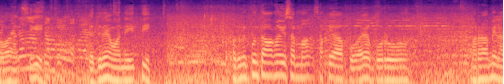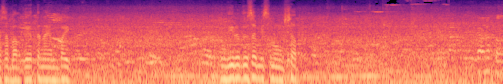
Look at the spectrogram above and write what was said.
Dagdagan mo sige. ng 10. Pwede na yan, 180. Pag nagpunta ka ngayon sa, sa Quiapo, ayan, puro marami nasa bangketa na yung bike. Hindi na doon sa mismong shop. Ano to?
